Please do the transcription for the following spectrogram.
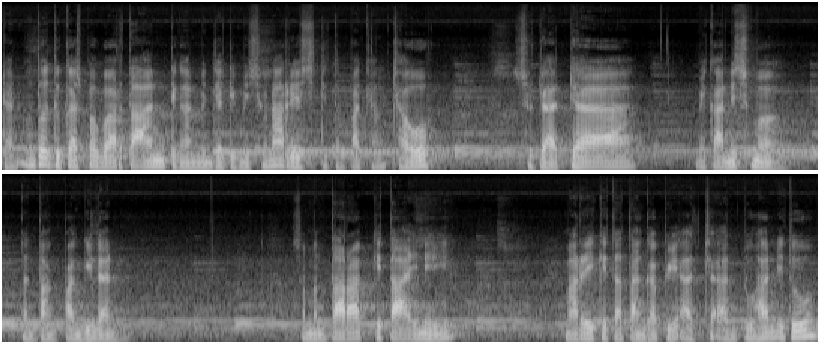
Dan untuk tugas pewartaan dengan menjadi misionaris di tempat yang jauh, sudah ada mekanisme tentang panggilan. Sementara kita ini, mari kita tanggapi ajakan Tuhan itu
